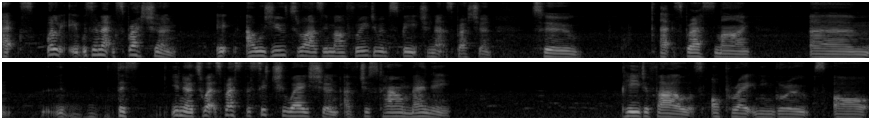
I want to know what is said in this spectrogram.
ex well it was an expression it I was utilizing my freedom of speech and expression to express my um this you know to express the situation of just how many paedophiles operating in groups are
